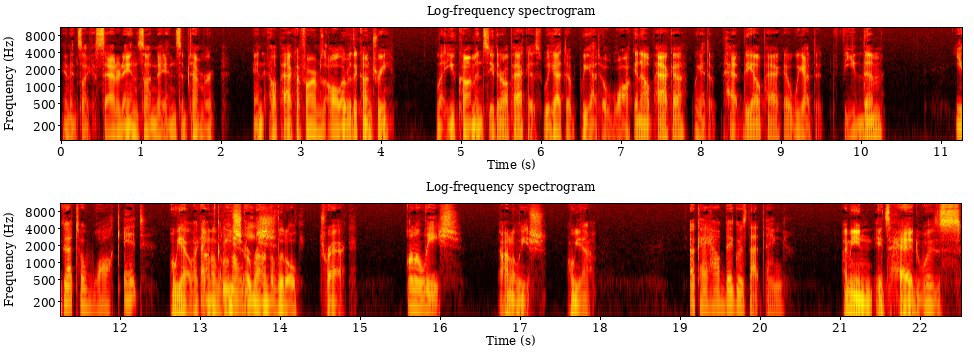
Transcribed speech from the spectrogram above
and it's like a Saturday and Sunday in September. And alpaca farms all over the country let you come and see their alpacas. We got to we got to walk an alpaca, we got to pet the alpaca, we got to feed them. You got to walk it Oh yeah, like, Like on a on a leash around a little track. on a leash. On a leash. Oh yeah. Okay, how big was that thing? I mean, its head was.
